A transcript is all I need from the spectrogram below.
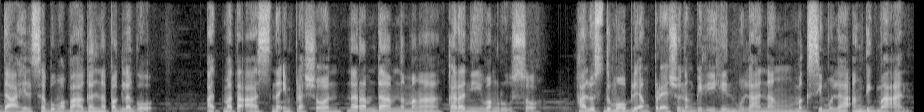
dahil sa bumabagal na paglago at mataas na implasyon na ramdam ng mga karaniwang Ruso. Halos dumoble ang presyo ng bilihin mula nang magsimula ang digmaan.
